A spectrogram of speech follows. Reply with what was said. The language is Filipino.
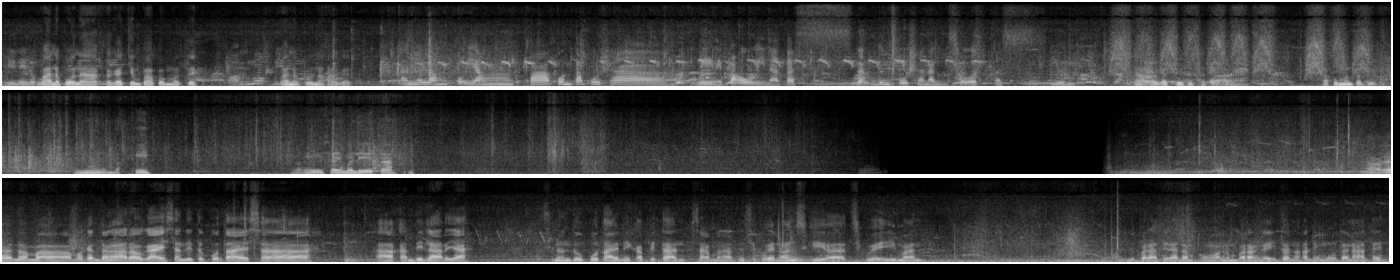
Dinilog- Paano po nakagat yung papa mo, te? Paano po nakagat? ano lang po, yung papunta po siya din, pauwi na, tas dun po siya nagsuot, tas yun. Nakagat po siya sa paa. Ah, pumunta po. Ayun, ang laki. Laki yung isa, yung maliit ah. Ayan na, ma- magandang araw guys. Nandito po tayo sa ah, Candelaria. Sinundo po tayo ni Kapitan. Kasama natin si Kuya Nonsky at si Kuya Iman. So, hindi pa natin alam kung anong barangay ito. Nakalimutan natin.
